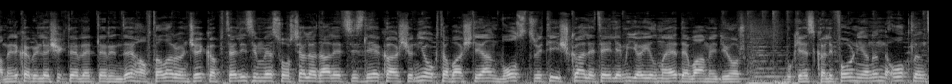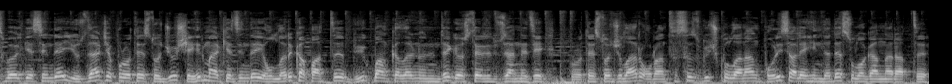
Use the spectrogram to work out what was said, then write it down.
Amerika Birleşik Devletleri'nde haftalar önce kapitalizm ve sosyal adaletsizliğe karşı New York'ta başlayan Wall Street'i işgal et eylemi yayılmaya devam ediyor. Bu kez Kaliforniya'nın Oakland bölgesinde yüzlerce protestocu şehir merkezinde yolları kapattığı büyük bankaların önünde gösteri düzenledi. Protestocular orantısız güç kullanan polis aleyhinde de sloganlar attı.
